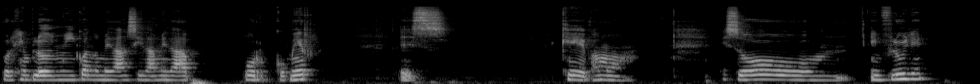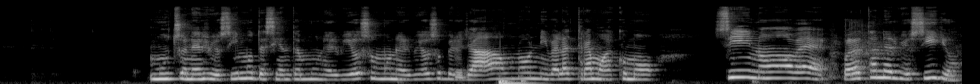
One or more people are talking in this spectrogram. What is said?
Por ejemplo, a mí cuando me da ansiedad me da por comer. Es que, vamos, eso mm, influye mucho nerviosismo, te sientes muy nervioso, muy nervioso, pero ya a unos niveles extremos. Es como, sí, no, a ver, puedes estar nerviosillo,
